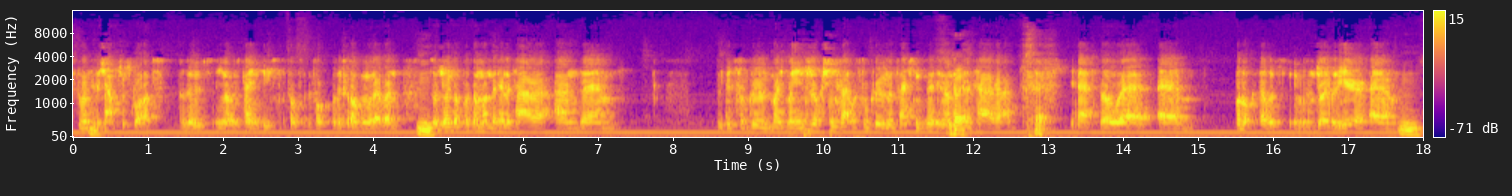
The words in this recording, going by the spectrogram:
to go into the championship squad. So there was, you know, I was playing decent stuff with the, with the club and whatever, and mm. so I joined up with them on the Hill of Tara, and um, we did some gruel. My, my introduction to that was some grueling sessions in on the Hill of Tara. yeah, so uh, um, but look, that was it was an enjoyable year. Um, mm.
